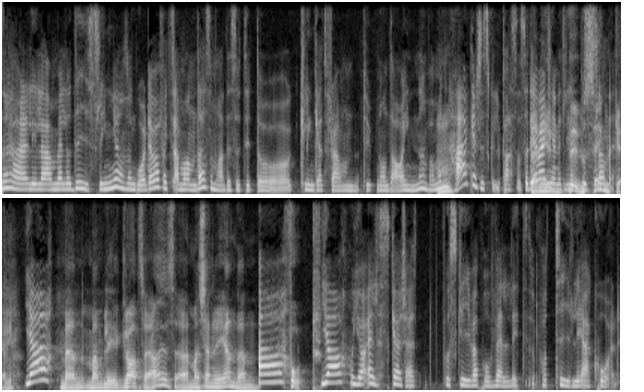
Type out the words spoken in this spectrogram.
den här lilla melodislingan som går, det var faktiskt Amanda som hade suttit och klinkat fram typ någon dag innan. Bara, men den här kanske skulle passa. Så det är Mm. Den är verkligen ett litet pusslande. Ja, Men man blir glad så här, ja, man känner igen den fort. ja, och jag älskar så här, att skriva på väldigt på tydliga ackord.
